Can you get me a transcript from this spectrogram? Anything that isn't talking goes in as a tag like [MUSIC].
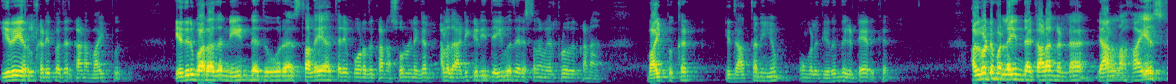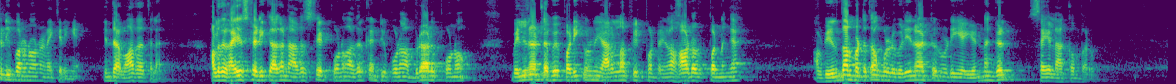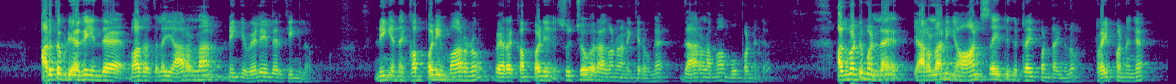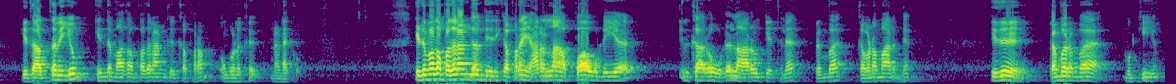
இறையருள் கிடைப்பதற்கான வாய்ப்பு எதிர்பாராத நீண்ட தூர ஸ்தல யாத்திரை போகிறதுக்கான சூழ்நிலைகள் அல்லது அடிக்கடி தெய்வ தரிசனம் ஏற்படுவதற்கான வாய்ப்புகள் இது அத்தனையும் உங்களுக்கு இருந்துக்கிட்டே இருக்குது அது மட்டும் இல்லை இந்த காலங்களில் யாரெல்லாம் ஹையர் ஸ்டடி பண்ணணும்னு நினைக்கிறீங்க? இந்த மாதத்தில். அல்லது ஹையர் ஸ்டடிக்காக நான் அதர் ஸ்டேட் போகணும் அதர் கண்ட்ரி போகணும் அப்ராடு போகணும் வெளிநாட்டில் போய் படிக்கணும்னு யாரெல்லாம் ஃபீல் பண்ணுறீங்களோ ஹார்ட் ஒர்க் பண்ணுங்கள் அப்படி இருந்தால் மட்டும்தான் உங்களோட வெளிநாட்டினுடைய எண்ணங்கள் செயலாக்கம் வரும். அடுத்தபடியாக இந்த மாதத்தில் யாரெல்லாம் நீங்கள் வேலையில் இருக்கீங்களோ நீங்கள் இந்த கம்பெனி மாறணும் வேறு கம்பெனி சுவிட்ச் ஓவர் ஆகணும்னு நினைக்கிறவங்க தாராளமாக மூவ் பண்ணுங்கள் அது மட்டுமல்ல யாரெல்லாம் நீங்கள் ஆன் சைட்டுக்கு ட்ரை பண்ணுறீங்களோ ட்ரை பண்ணுங்கள் இது அத்தனையும் இந்த மாதம் பதினான்குக்கு அப்புறம் உங்களுக்கு நடக்கும். இந்த மாதம் பதினான்காம் தேதிக்கு அப்புறம் யாரெல்லாம் அப்பாவுடைய இருக்காரோ உடல் ஆரோக்கியத்தில் ரொம்ப கவனமாக இருங்க. இது ரொம்ப ரொம்ப முக்கியம்.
